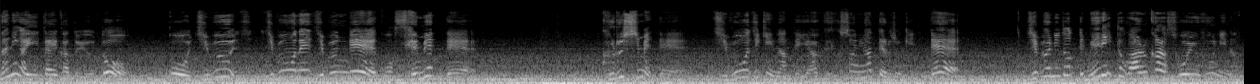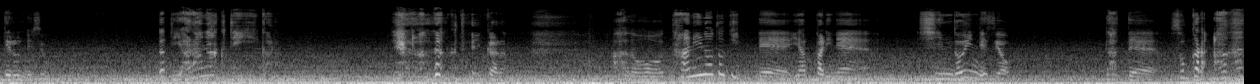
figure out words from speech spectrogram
何が言いたいかというとこう自分自分をね自分でこう責めて苦しめて自暴自棄になってやけくそになってる時って自分にとってメリットがあるからそういう風になってるんですよ。だってやらなくていいから。やらなくていいから。あの谷の時ってやっぱりねしんどいんですよ。だってそっから上がっ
